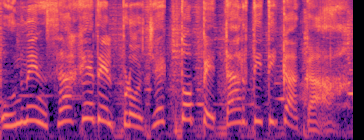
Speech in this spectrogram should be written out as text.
Un mensaje del proyecto Petar Titicaca.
